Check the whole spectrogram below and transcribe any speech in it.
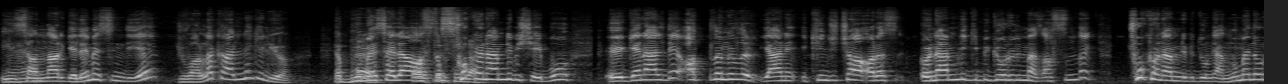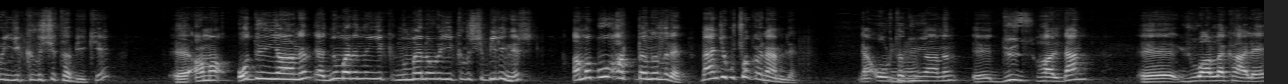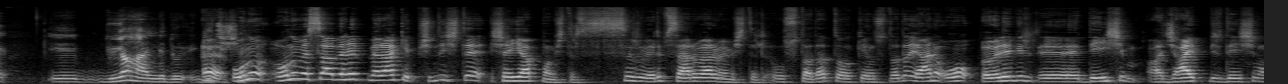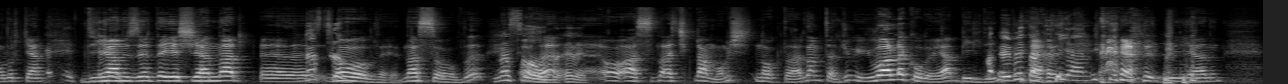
insanlar gelemesin diye yuvarlak haline geliyor. Ya bu Evet, mesela aslında çok önemli bir şey. Bu e, genelde atlanılır. Yani ikinci çağ arası önemli gibi görülmez. Aslında çok önemli bir durum. Yani Numenor'un yıkılışı tabii ki. E, ama o dünyanın yani Numenor'un yık, Numenor'un yıkılışı bilinir. Ama bu atlanılır hep. Bence bu çok önemli. Yani Orta Hı hı. Dünya'nın e, düz halden e, yuvarlak hale e, dünya haline dö- Evet, geçişi. onu onu mesela ben hep merak etmişimdir. İşte şey yapmamıştır. Sır verip ser vermemiştir ustada, Tolkien ustada. Yani o öyle bir e, değişim, acayip bir değişim olurken dünyanın üzerinde yaşayanlar e, Nasıl? ne oldu? Nasıl oldu? Nasıl O oldu? da, Evet. e, O aslında açıklanmamış noktalardan bir tanesi. Çünkü yuvarlak oluyor ya bildiğin. Evet Yani yani. dünyanın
